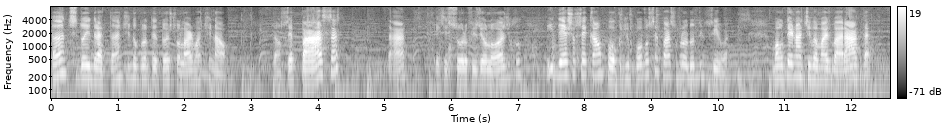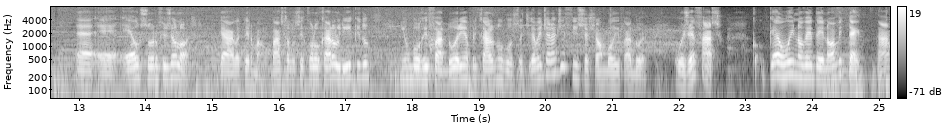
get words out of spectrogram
antes do hidratante e do protetor solar matinal. Então você passa, tá? Esse soro fisiológico e deixa secar um pouco. Depois você passa o produto em cima. Uma alternativa mais barata é, é, é o soro fisiológico, que é a água termal. Basta você colocar o líquido em um borrifador e aplicá-lo no rosto. Antigamente era difícil achar um borrifador. Hoje é fácil. Qualquer R$1,99 tem, tá?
